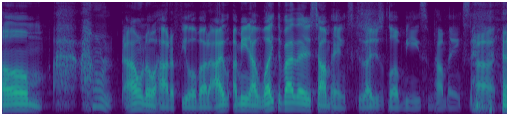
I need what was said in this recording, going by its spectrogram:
Um, I don't, I don't know how to feel about it. I, I mean, I like the fact that it's Tom Hanks because I just love me some Tom Hanks. Uh,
